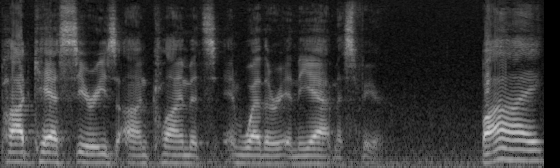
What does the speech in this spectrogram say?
podcast series on climates and weather in the atmosphere. Bye.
